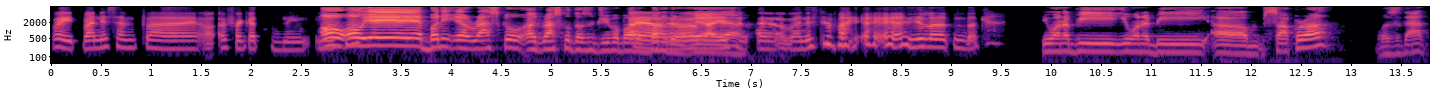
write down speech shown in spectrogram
Wait, Bunny Senpai. Uh, I forgot the name. Oh, Mhm. oh yeah, yeah, yeah. Bunny, uh, Rascal, uh, Rascal doesn't dream about a bunny girl. Yeah, Bunny yeah. Sen- uh, Bunny Senpai. you know that. You wanna be, you wanna be, um, Sakura? Was that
